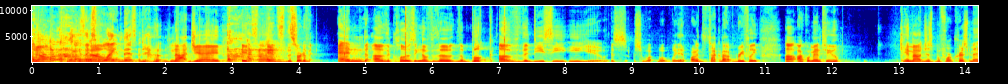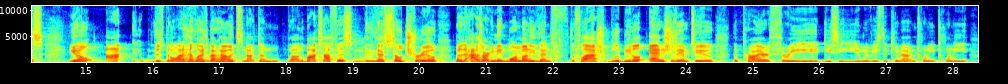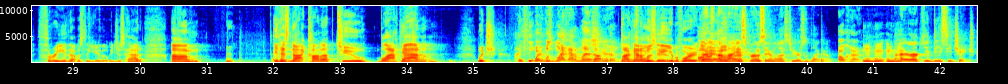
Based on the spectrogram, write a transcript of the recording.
No, Please explain this. not Jay. It's it's the sort of end of the closing of the the book of the DCEU. Is is what, what we wanted to talk about briefly. Uh, Aquaman two came out just before Christmas. You know, I, there's been a lot of headlines about how it's not done well in the box office. I think that's still true, but it has already made more money than F- The Flash, Blue Beetle, and Shazam 2, the prior three DCEU movies that came out in 2023. That was the year that we just had. Um, it has not caught up to Black Adam, which I think Wait, was Black Adam last year? Black Adam was the year before. in yeah. That's the highest grossing in the last two years of Black Adam. Okay. Mm-hmm. The hierarchy of DC changed.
